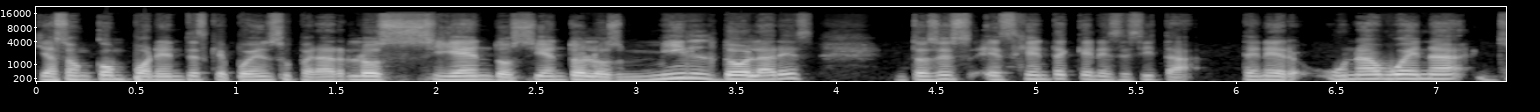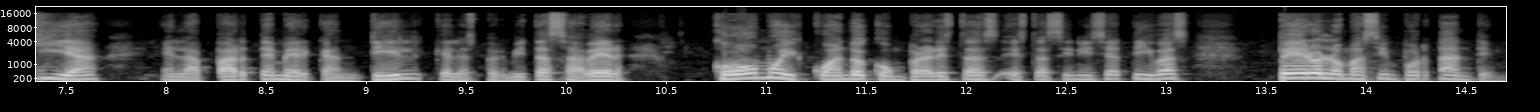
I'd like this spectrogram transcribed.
ya son componentes que pueden superar los 100, 200, los 1000 dólares. Entonces es gente que necesita tener una buena guía en la parte mercantil que les permita saber cómo y cuándo comprar estas, estas iniciativas, pero lo más importante,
